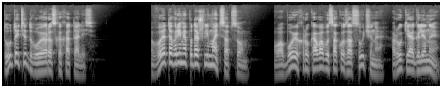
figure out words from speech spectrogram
Тут эти двое расхохотались. В это время подошли мать с отцом. У обоих рукава высоко засучены, руки оголены.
